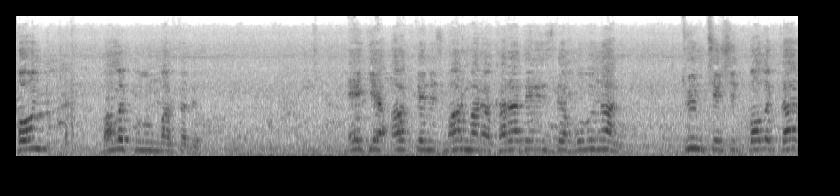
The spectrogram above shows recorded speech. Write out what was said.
ton balık bulunmaktadır. Ege, Akdeniz, Marmara, Karadeniz'de bulunan tüm çeşit balıklar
